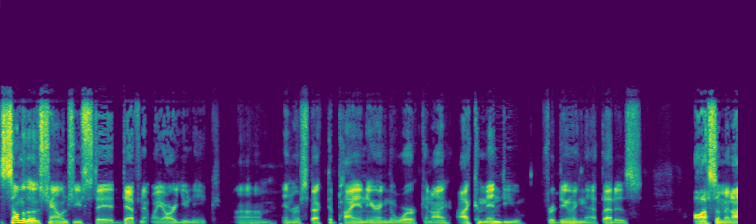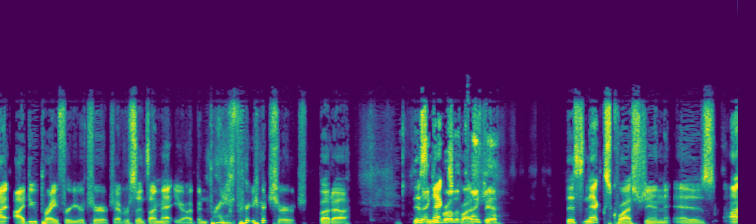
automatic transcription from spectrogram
some of those challenges you stated definitely are unique um in respect to pioneering the work, and I I commend you for doing that. That is awesome and i i do pray for your church. Ever since i met you i've been praying for your church. But uh this Thank next you, question this next question is I,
